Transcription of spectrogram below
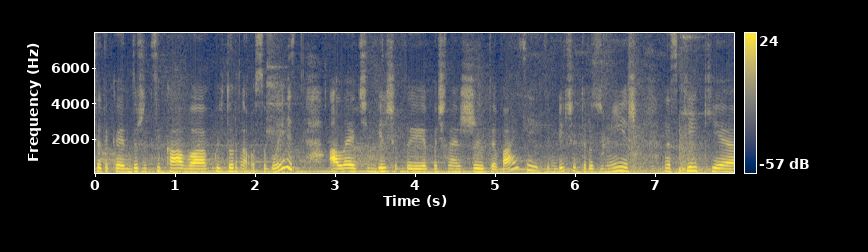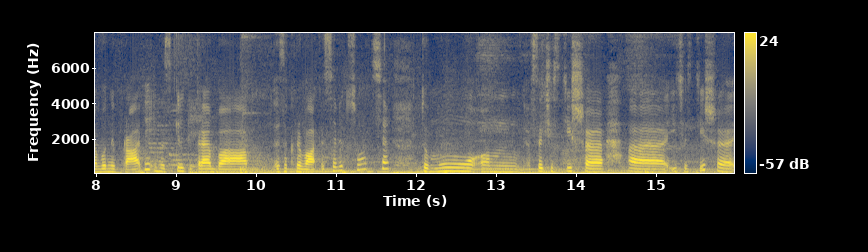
це така дуже цікава культурна особливість. Але чим більше ти починаєш жити в Азії, тим більше ти розумієш, наскільки вони праві і наскільки треба закриватися від сонця. Тому ем, все частіше е, і частіше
